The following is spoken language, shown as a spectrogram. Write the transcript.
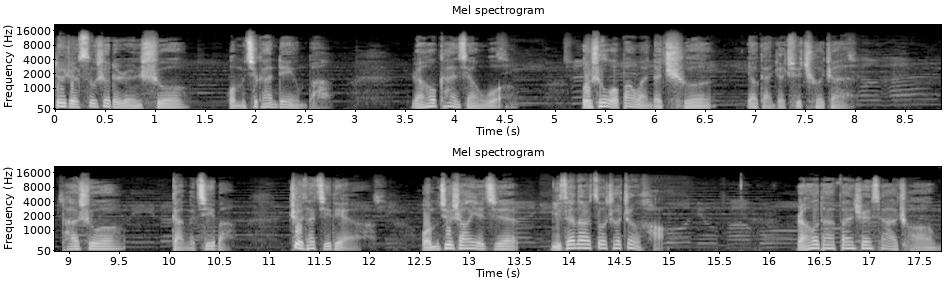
对着宿舍的人说：“我们去看电影吧。”然后看向我，我说：“我傍晚的车要赶着去车站。”他说：“赶个鸡巴，这才几点啊？”我们去商业街，你在那儿坐车正好。然后他翻身下床，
